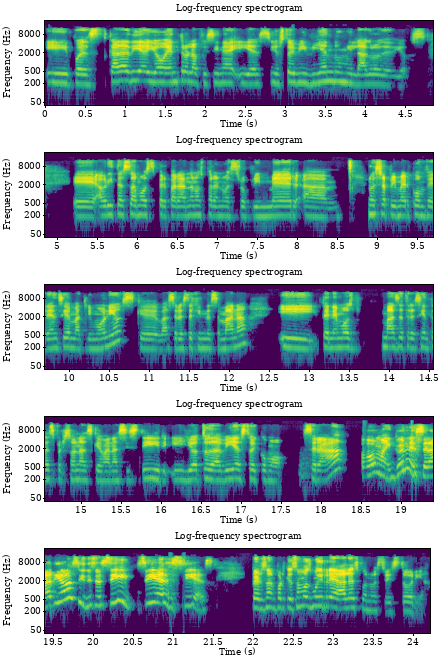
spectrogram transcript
Y pues cada día yo entro a la oficina y es, yo estoy viviendo un milagro de Dios. Eh, ahorita estamos preparándonos para nuestro primer, nuestra primera conferencia de matrimonios que va a ser este fin de semana y tenemos más de 300 personas que van a asistir y yo todavía estoy como, ¿será? Oh my goodness, ¿será Dios? Y dice, sí, sí es, sí es. porque somos muy reales con nuestra historia.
